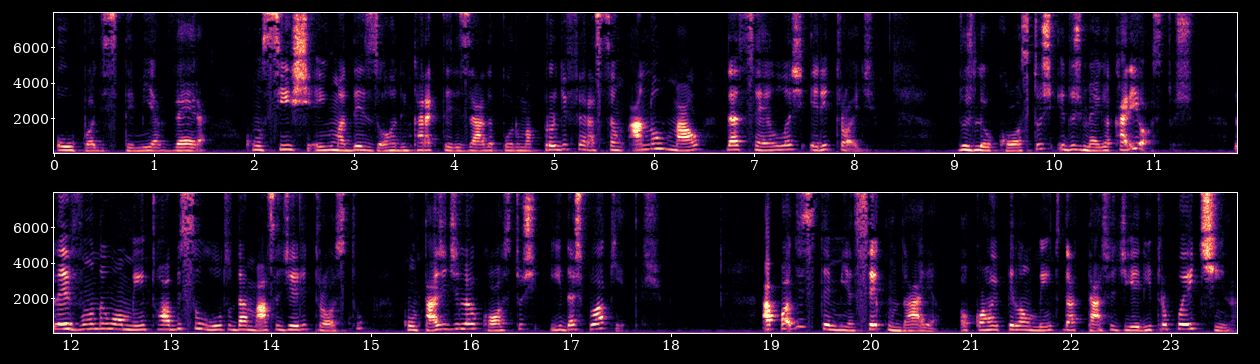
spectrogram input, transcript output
ou podistemia vera consiste em uma desordem caracterizada por uma proliferação anormal das células eritroide, dos leucócitos e dos megacariócitos, levando a um aumento absoluto da massa de eritrócito, contagem de leucócitos e das plaquetas. A podistemia secundária ocorre pelo aumento da taxa de eritropoetina,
